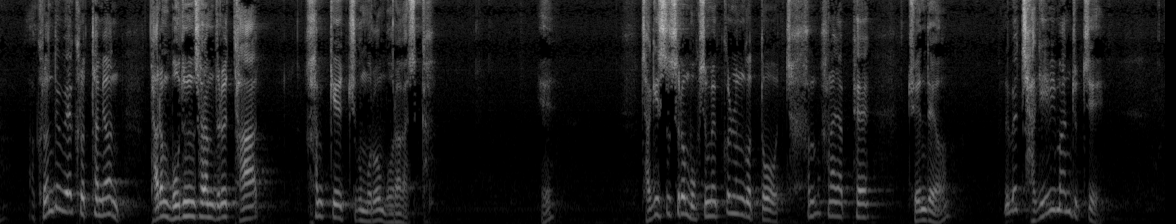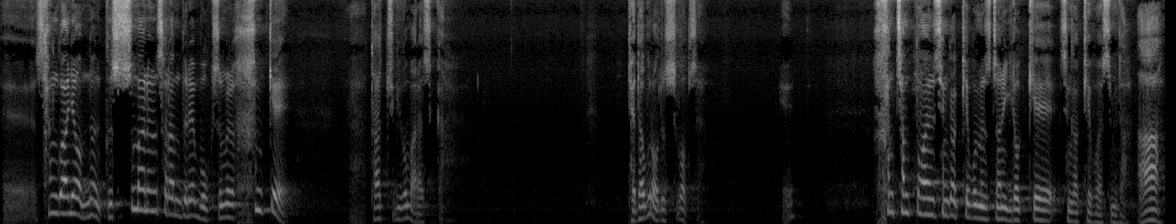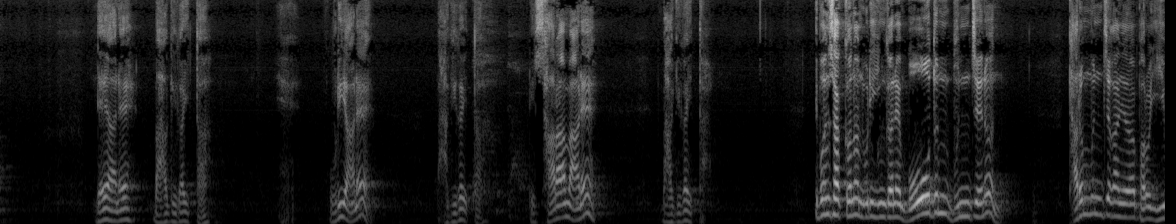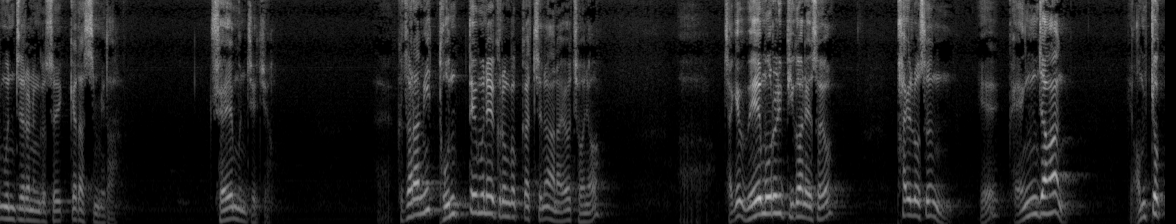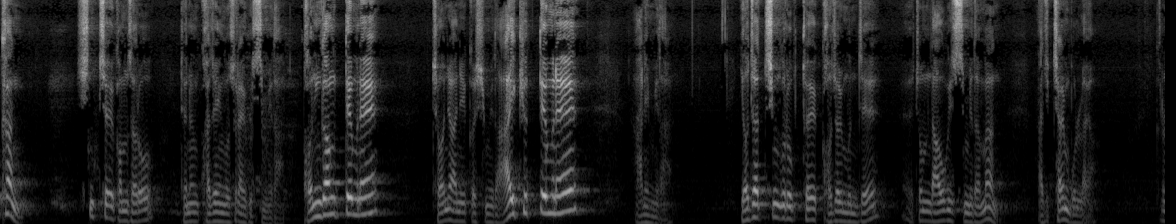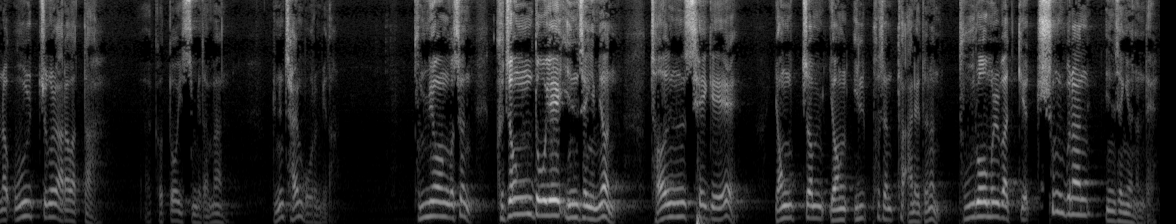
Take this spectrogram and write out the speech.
그런데 왜 그렇다면 다른 모든 사람들을 다 함께 죽음으로 몰아갔을까? 예? 자기 스스로 목숨을 끊는 것도 참 하나님 앞에 죄인데요. 근데 왜 자기만 죽지? 에, 상관이 없는 그 수많은 사람들의 목숨을 함께 다 죽이고 말았을까? 대답을 얻을 수가 없어요. 예? 한참 동안 생각해 보면서 저는 이렇게 생각해 보았습니다. 아, 내 안에 마귀가 있다. 예. 우리 안에 마귀가 있다. 우리 사람 안에 마귀가 있다. 이번 사건은 우리 인간의 모든 문제는 다른 문제가 아니라 바로 이 문제라는 것을 깨닫습니다. 죄의 문제죠. 그 사람이 돈 때문에 그런 것 같지는 않아요, 전혀. 자기 외모를 비관해서요, 파일럿은 예, 굉장한 엄격한 신체 검사로 되는 과정인 것을 알고 있습니다. 건강 때문에 전혀 아닐 것입니다. IQ 때문에 아닙니다. 여자친구로부터의 거절 문제 좀 나오고 있습니다만 아직 잘 몰라요. 그러나 우울증을 알아왔다. 그것도 있습니다만 우리는 잘 모릅니다. 분명한 것은 그 정도의 인생이면 전 세계의 0.01% 안에 드는 부러움을 받기에 충분한 인생이었는데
